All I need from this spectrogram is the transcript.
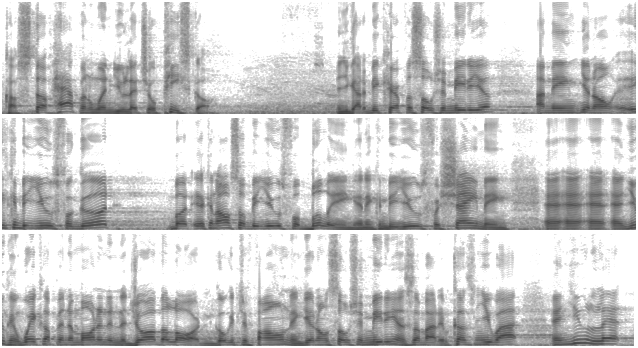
Because stuff happens when you let your peace go. And you got to be careful social media. I mean, you know, it can be used for good, but it can also be used for bullying and it can be used for shaming. And, and, and you can wake up in the morning in the joy of the Lord and go get your phone and get on social media and somebody cussing you out and you let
